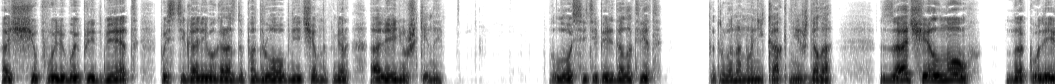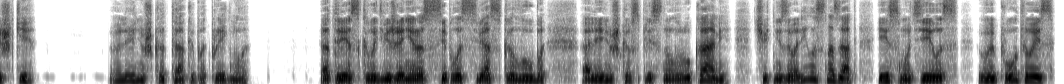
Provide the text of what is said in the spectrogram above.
ощупывая любой предмет, постигали его гораздо подробнее, чем, например, оленюшкины. Лоси теперь дал ответ — которого она ну никак не ждала. «За челну! На кулишке!» Оленюшка так и подпрыгнула. От резкого движения рассыпалась связка луба. Оленюшка всплеснула руками, чуть не завалилась назад и смутилась, выпутываясь,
